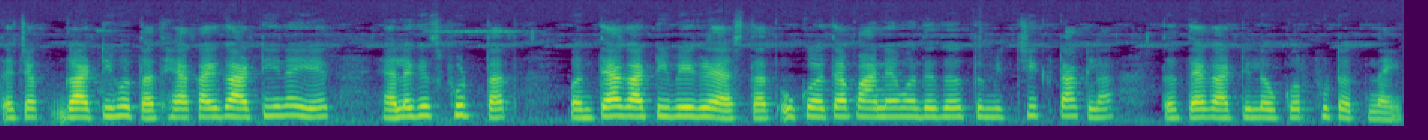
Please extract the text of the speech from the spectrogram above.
त्याच्या गाठी होतात. ह्या काही गाठी नाही आहेत ह्या लगेच फुटतात. पण त्या गाठी वेगळ्या असतात. उकळत्या पाण्यामध्ये जर तुम्ही चीक टाकला तर त्या गाठी लवकर फुटत नाहीत.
